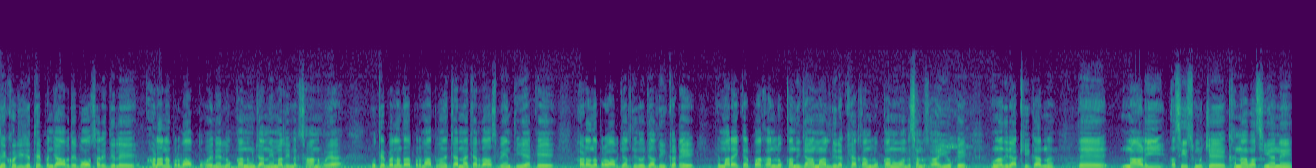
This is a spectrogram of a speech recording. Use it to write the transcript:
ਦੇਖੋ ਜੀ, ਜਿੱਥੇ ਪੰਜਾਬ ਦੇ ਬਹੁਤ ਸਾਰੇ ਜ਼ਿਲ੍ਹੇ ਹੜ੍ਹਾਂ ਨਾਲ ਪ੍ਰਭਾਵਿਤ ਹੋਏ ਨੇ, ਲੋਕਾਂ ਨੂੰ ਜਾਨੀ ਮਾਲੀ ਨੁਕਸਾਨ ਹੋਇਆ ਉੱਥੇ ਪਹਿਲਾਂ ਤਾਂ ਪ੍ਰਮਾਤਮਾ ਦੇ ਚਰਨਾਂ 'ਚ ਅਰਦਾਸ ਬੇਨਤੀ ਹੈ ਕਿ ਹੜ੍ਹਾਂ ਦਾ ਪ੍ਰਭਾਵ ਜਲਦੀ ਤੋਂ ਜਲਦੀ ਘਟੇ ਤੇ ਮਹਾਰਾਜ ਕਿਰਪਾ ਕਰਨ ਲੋਕਾਂ ਦੀ ਜਾਨ ਮਾਲ ਦੀ ਰੱਖਿਆ ਕਰਨ, ਲੋਕਾਂ ਨੂੰ ਅੰਗ ਸੰਗ ਸਹਾਈ ਹੋ ਕੇ ਉਹਨਾਂ ਦੀ ਰਾਖੀ ਕਰਨ ਤੇ ਨਾਲ ਹੀ ਅਸੀਂ ਸਮੁੱਚੇ ਖੰਨਾ ਵਾਸੀਆਂ ਨੇ,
